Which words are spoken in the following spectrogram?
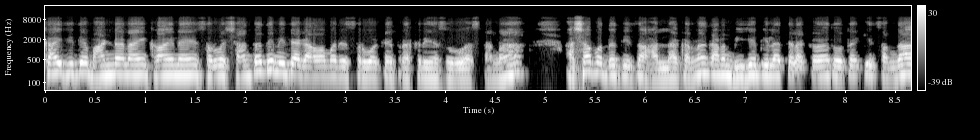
काही तिथे भांडण नाही काय नाही सर्व शांततेने त्या गावामध्ये सर्व काही प्रक्रिया सुरू असताना अशा पद्धतीचा हल्ला करणं. कारण बीजेपीला त्याला कळत होतं की समजा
